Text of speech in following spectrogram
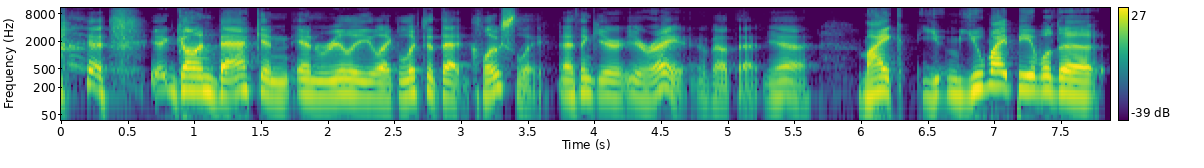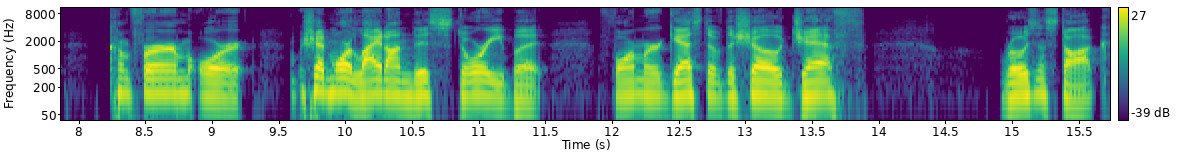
gone back and, and really like looked at that closely. I think you're you're right about that. Yeah. Mike, you you might be able to confirm or shed more light on this story, but former guest of the show, Jeff Rosenstock,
